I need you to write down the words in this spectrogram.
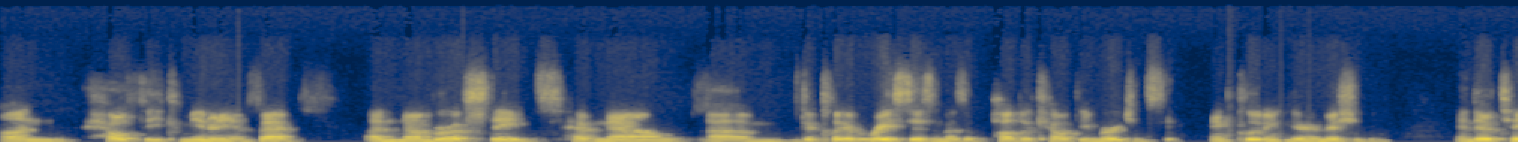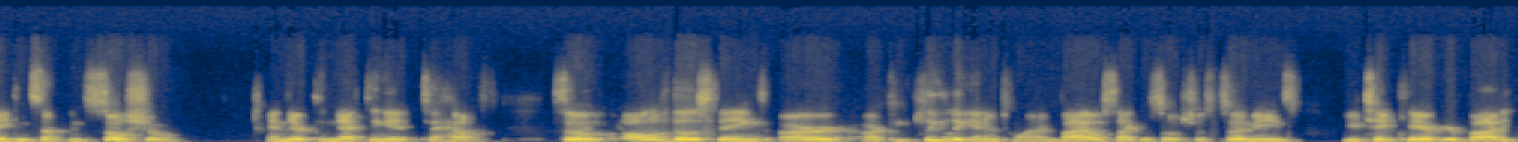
unhealthy community. In fact, a number of states have now um, declared racism as a public health emergency, including here in Michigan. And they're taking something social and they're connecting it to health. So all of those things are, are completely intertwined, biopsychosocial. So it means you take care of your body,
